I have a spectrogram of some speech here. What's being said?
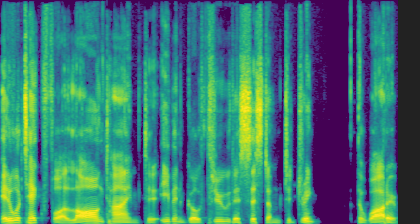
it will take for a long time to even go through the system to drink the water.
